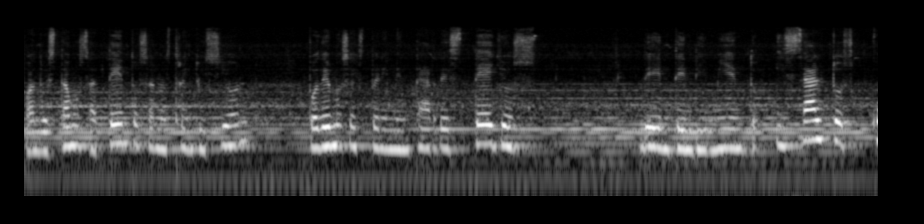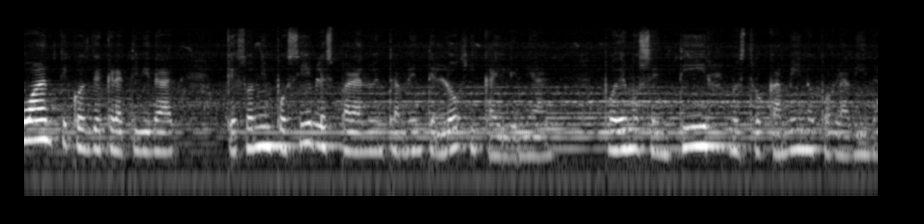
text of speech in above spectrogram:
Cuando estamos atentos a nuestra intuición, podemos experimentar destellos de entendimiento y saltos cuánticos de creatividad que son imposibles para nuestra mente lógica y lineal. Podemos sentir nuestro camino por la vida,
